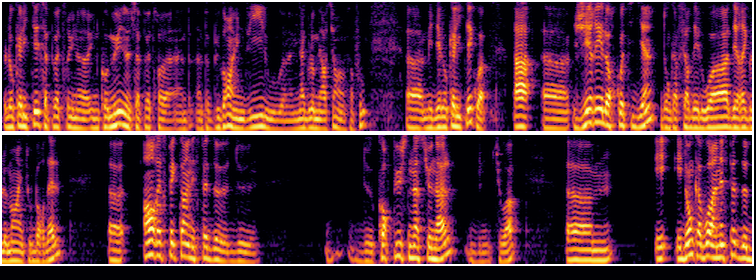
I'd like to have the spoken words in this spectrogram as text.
Localité, ça peut être une, commune, ça peut être un, peu plus grand, une ville ou une agglomération, on s'en fout. Euh, mais des localités, quoi, à euh, gérer leur quotidien, donc à faire des lois, des règlements et tout le bordel, euh, en respectant une espèce de, de, corpus national, tu vois. Et, donc avoir une espèce de,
